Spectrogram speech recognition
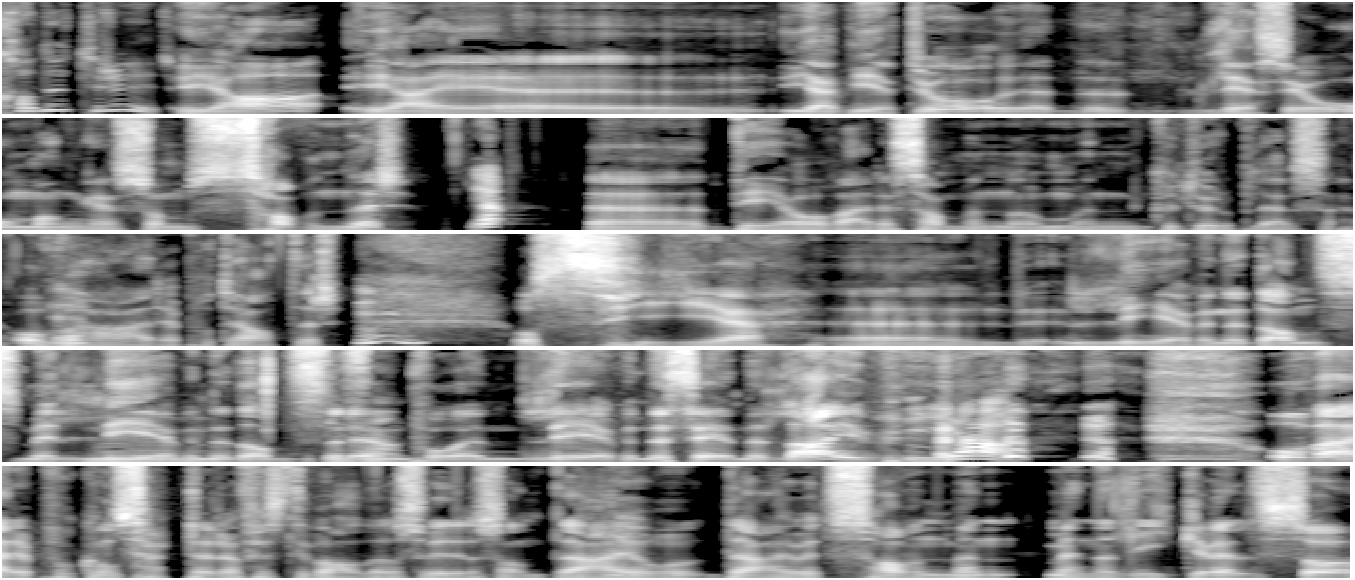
Hva du tror. Ja, jeg, eh, jeg vet jo, og jeg eh, leser jo om mange som savner Ja. eh, det å være sammen om en kulturopplevelse. Å Ja. være på teater. Mm. Å se eh, levende dans med levende mm. dansere på en levende scene live. Ja. Å være på konserter og festivaler osv. Så sånn. det, er jo- det er jo et savn. Men, men allikevel så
